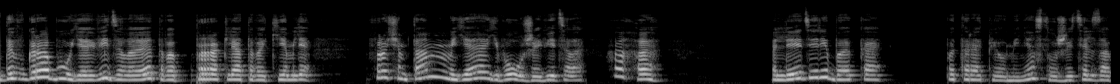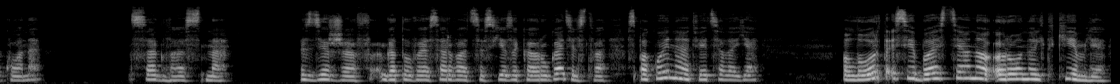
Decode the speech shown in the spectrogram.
Да в гробу я видела этого проклятого Кемли. Впрочем, там я его уже видела. Ха-ха. «Леди Ребекка», — поторопил меня служитель закона. «Согласна». Сдержав, готовая сорваться с языка ругательства, спокойно ответила я. «Лорд Себастьян Рональд Кимли,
